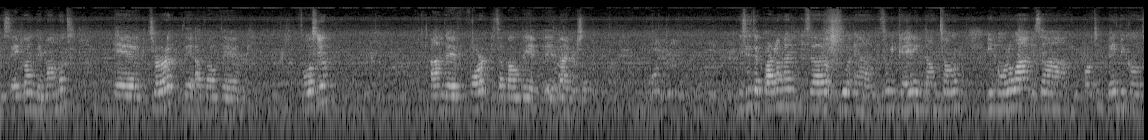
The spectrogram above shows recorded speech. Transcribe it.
the second the mammals, the third the, about the fossil, and the fourth is about the uh, dinosaur. This is the parliament. It's a uh, it's located in downtown in Ottawa. It's a important place because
